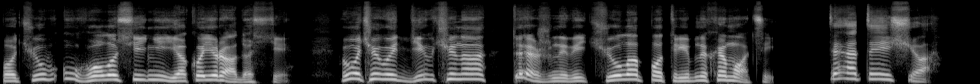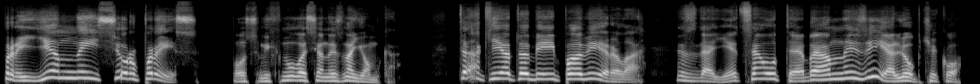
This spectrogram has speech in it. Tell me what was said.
почув у голосі ніякої радості. Вочевидь, дівчина теж не відчула потрібних емоцій. Та ти що? Приємний сюрприз, посміхнулася незнайомка. Так я тобі й повірила. Здається, у тебе амнезія, Любчику.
